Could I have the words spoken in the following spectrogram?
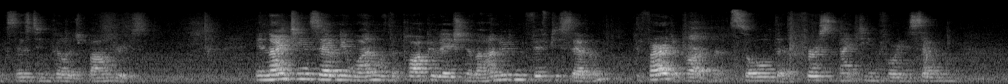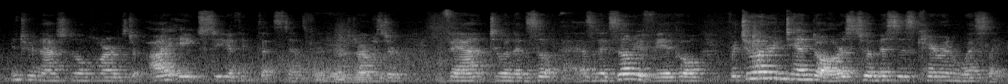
existing village boundaries. In 1971, with a population of 157, the fire department sold their first 1947 International Harvester, IHC, I think that stands for Yeah, exactly. Harvester, van to an as an auxiliary vehicle for $210 to a Mrs. Karen Westlake.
